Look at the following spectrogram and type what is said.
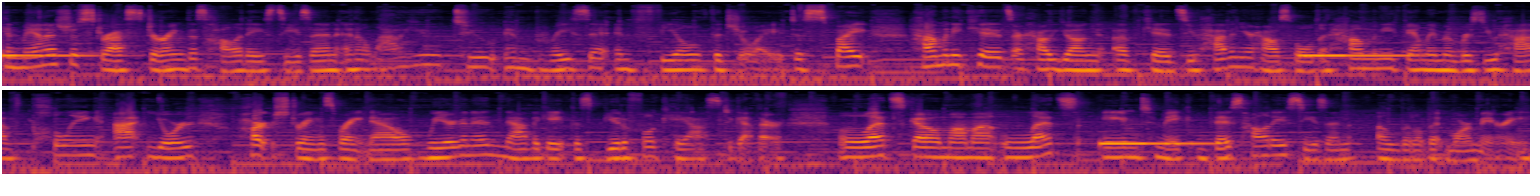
can manage the stress during this holiday season and allow you to embrace it and feel the joy, despite how many kids or how young of kids you have in your household and how many family members you have pulling at your heartstrings right now. We are going to navigate this beautiful chaos together. Let's go, Mama. Let's aim to make this holiday season a little bit more merry.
